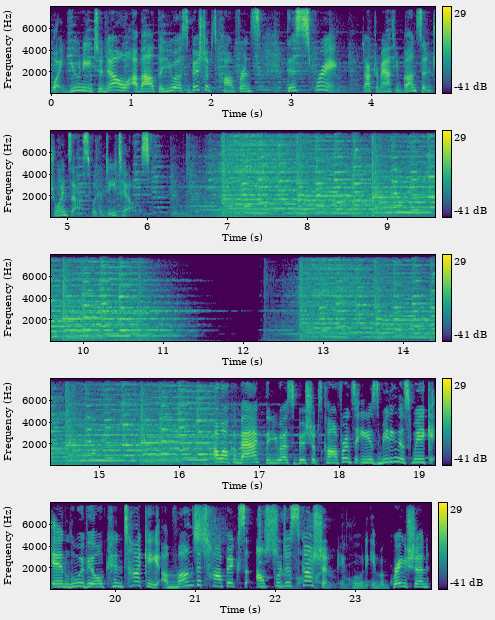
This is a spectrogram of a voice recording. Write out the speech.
what you need to know about the U.S. Bishops' Conference this spring. Dr. Matthew Bunson joins us with the details. Oh, welcome back. The U.S. Bishops Conference is meeting this week in Louisville, Kentucky. Among the topics up for discussion include immigration,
